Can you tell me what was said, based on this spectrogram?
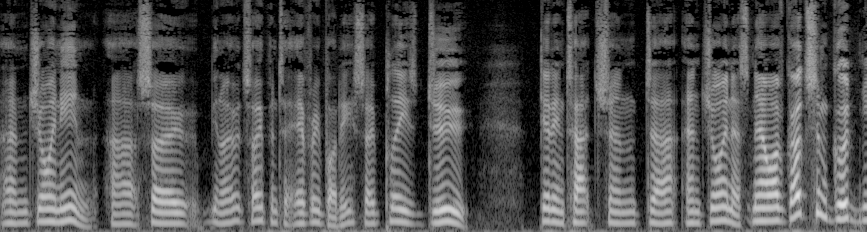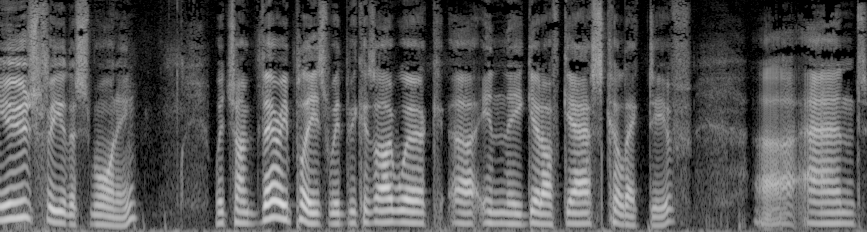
and join in. Uh, so you know it's open to everybody. So please do get in touch and uh, and join us. Now I've got some good news for you this morning, which I'm very pleased with because I work uh, in the Get Off Gas Collective, uh, and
